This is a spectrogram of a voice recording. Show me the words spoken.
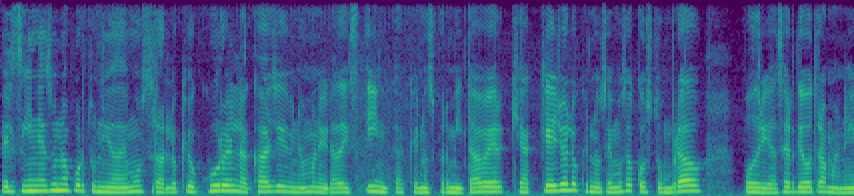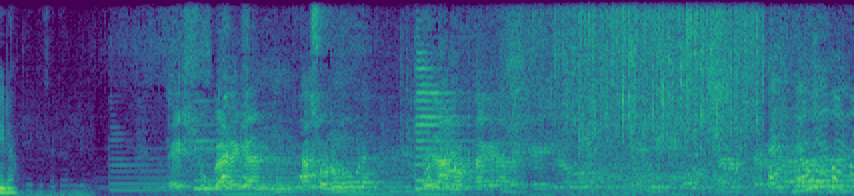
El cine es una oportunidad de mostrar lo que ocurre en la calle de una manera distinta, que nos permita ver que aquello a lo que nos hemos acostumbrado podría ser de otra manera. De su garganta sonora, la nota que.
